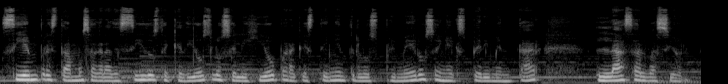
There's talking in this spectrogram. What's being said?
Siempre estamos agradecidos de que Dios los eligió para que estén entre los primeros en experimentar la salvación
